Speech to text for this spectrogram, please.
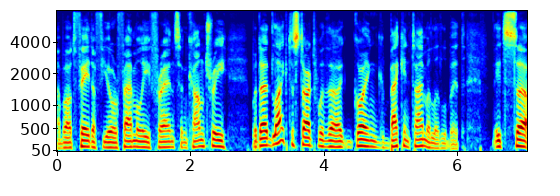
about fate of your family, friends, and country. But I'd like to start with uh, going back in time a little bit. It's uh,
